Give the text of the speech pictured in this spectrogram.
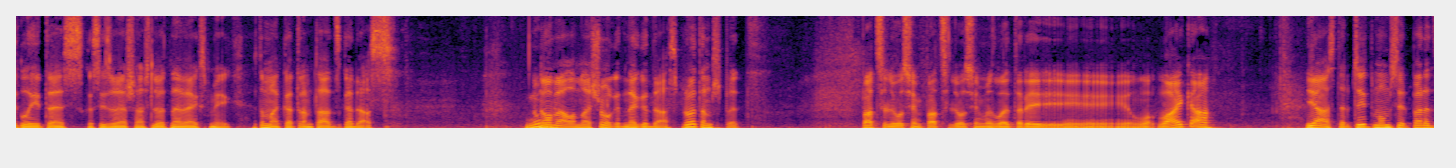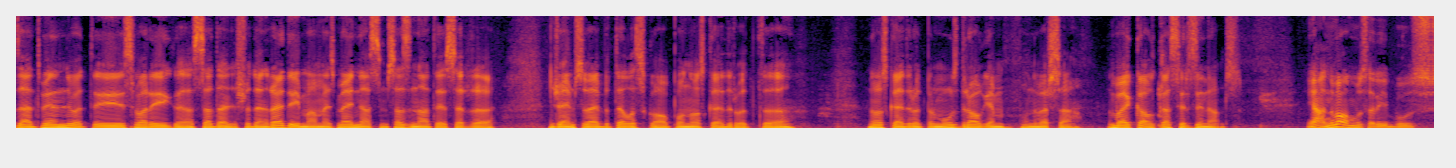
eglītēs, kas izvēršas ļoti neveiksmīgi. Es domāju, ka katram tāds gadās. Nu, Novēlam, lai šogad negadās, protams, bet. Paceļosim, paceļosim mazliet arī laikā. Jā, starp citu, mums ir paredzēta viena ļoti svarīga sadaļa šodien raidījumā. Mēs mēģināsim sazināties ar uh, Džeimsa Veba teleskopu un noskaidrot uh, noskaidrot par mūsu draugiem universā. Vai kaut kas ir zināms? Jā, nu vēl mums arī būs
